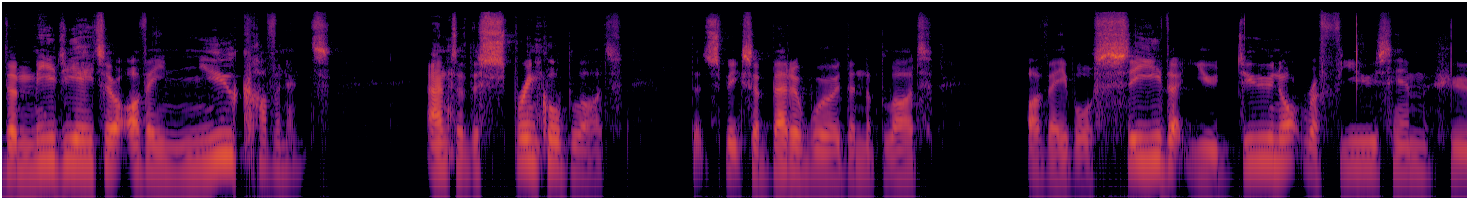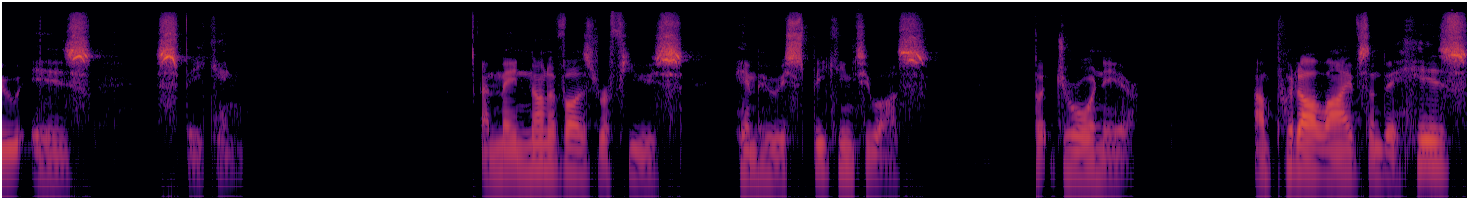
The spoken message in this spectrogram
the mediator of a new covenant, and to the sprinkled blood that speaks a better word than the blood of Abel. See that you do not refuse him who is speaking. And may none of us refuse him who is speaking to us, but draw near and put our lives under his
